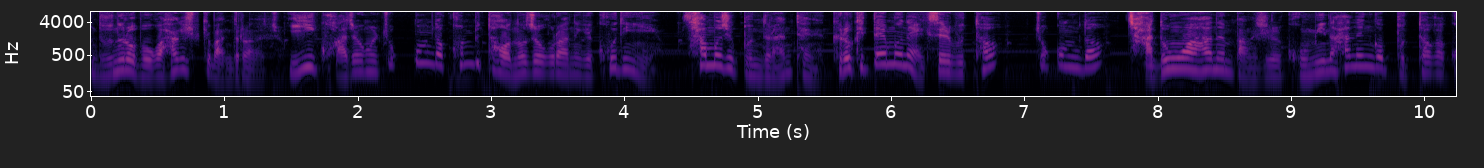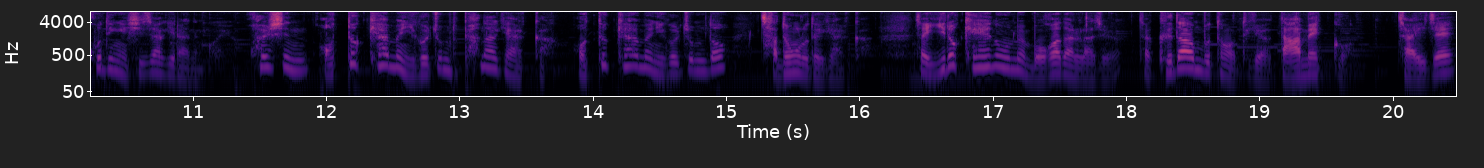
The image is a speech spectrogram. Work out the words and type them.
눈으로 보고 하기 쉽게 만들어놨죠. 이 과정을 조금 더 컴퓨터 언어적으로 하는 게 코딩이에요. 사무직 분들한테는 그렇기 때문에 엑셀부터 조금 더 자동화하는 방식을 고민하는 것부터가 코딩의 시작이라는 거예요. 훨씬 어떻게 하면 이걸 좀 더 편하게 할까? 어떻게 하면 이걸 좀 더 자동으로 되게 할까? 자 이렇게 해놓으면 뭐가 달라져요? 자 그 다음부터는 어떻게 해요? 남의 거. 자 이제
